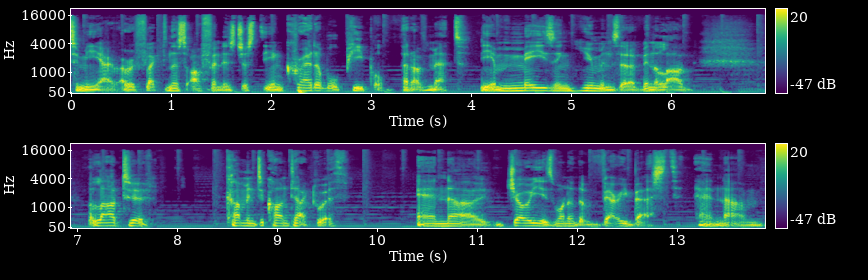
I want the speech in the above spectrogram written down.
to me, I, I reflect on this often, is just the incredible people that I've met, the amazing humans that I've been allowed allowed to come into contact with. And uh, Joey is one of the very best, and um,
